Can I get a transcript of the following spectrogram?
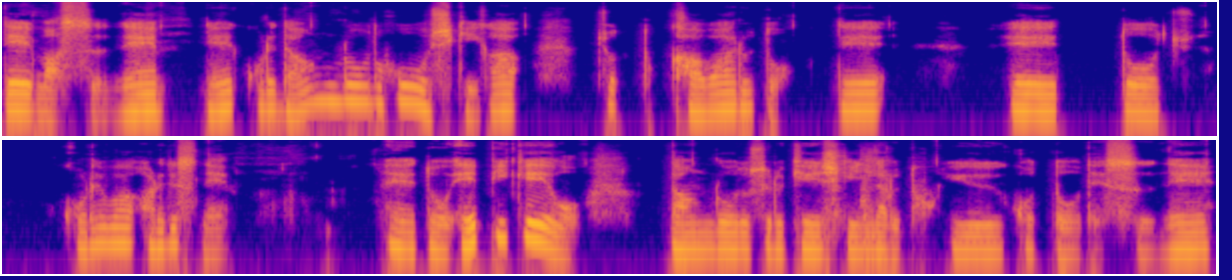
てますね。で、これダウンロード方式がちょっと変わると。で、えー、っと、これはあれですね。えー、っと、APK をダウンロードする形式になるということですね。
